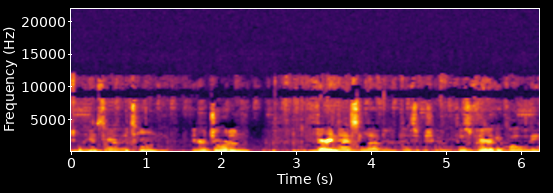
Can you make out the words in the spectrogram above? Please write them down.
On the inside of the tongue, Air Jordan. Very nice leather, that's for sure. Feels very good quality.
